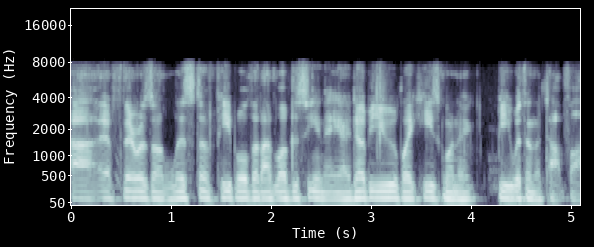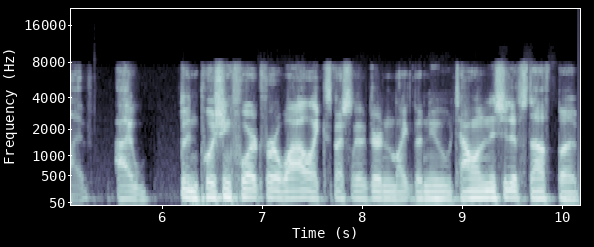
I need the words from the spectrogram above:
Uh, if there was a list of people that I'd love to see in AIW, like he's going to be within the top five. I've been pushing for it for a while, like especially during like the new talent initiative stuff, but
